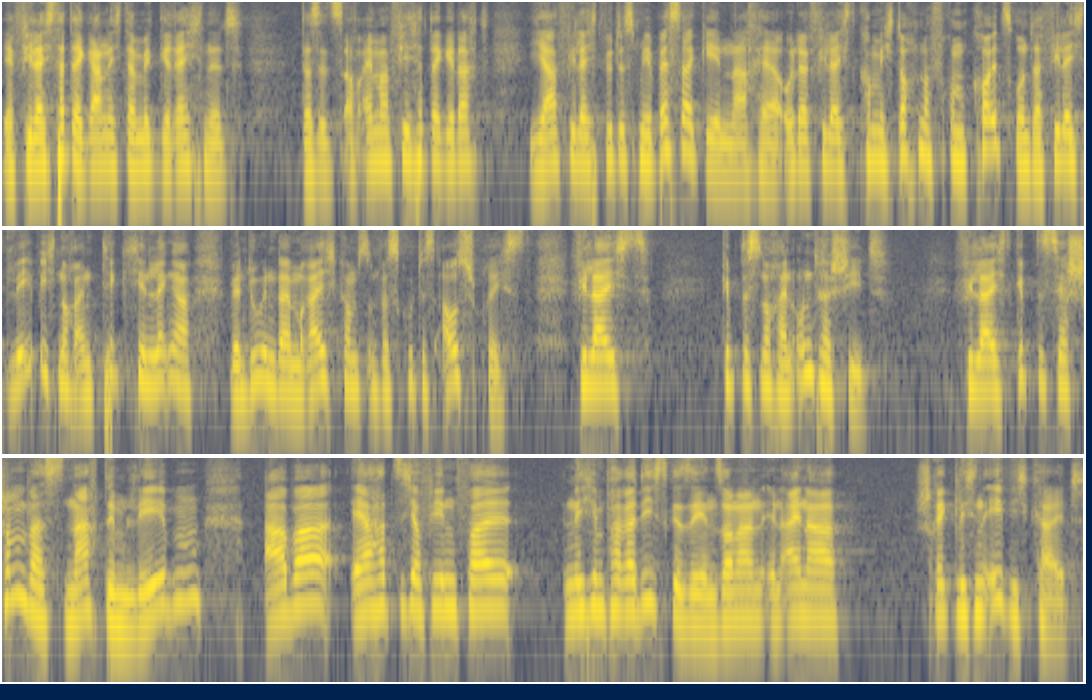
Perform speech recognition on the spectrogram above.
Ja, vielleicht hat er gar nicht damit gerechnet, dass jetzt auf einmal, vielleicht hat er gedacht, ja, vielleicht wird es mir besser gehen nachher oder vielleicht komme ich doch noch vom Kreuz runter, vielleicht lebe ich noch ein Tickchen länger, wenn du in deinem Reich kommst und was Gutes aussprichst. Vielleicht gibt es noch einen Unterschied. Vielleicht gibt es ja schon was nach dem Leben, aber er hat sich auf jeden Fall nicht im Paradies gesehen, sondern in einer schrecklichen Ewigkeit.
